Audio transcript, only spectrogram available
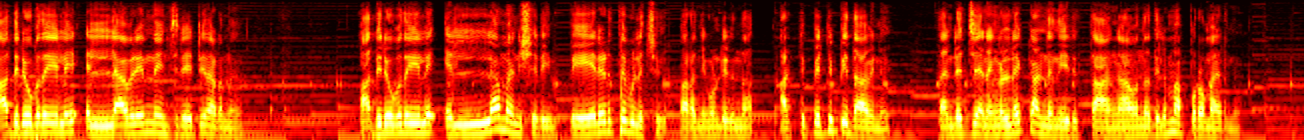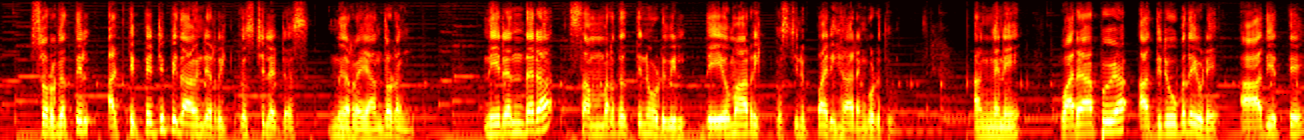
അതിരൂപതയിലെ എല്ലാവരെയും നെഞ്ചിലേറ്റി നടന്ന് അതിരൂപതയിലെ എല്ലാ മനുഷ്യരെയും പേരെടുത്ത് വിളിച്ച് പറഞ്ഞുകൊണ്ടിരുന്ന അട്ടിപ്പറ്റി പിതാവിന് തന്റെ ജനങ്ങളുടെ കണ്ണുനീര് താങ്ങാവുന്നതിലും അപ്പുറമായിരുന്നു. സ്വർഗത്തിൽ അട്ടിപ്പറ്റി പിതാവിന്റെ റിക്വസ്റ്റ് ലെറ്റേഴ്സ് നിറയാൻ തുടങ്ങി. നിരന്തര സമ്മർദ്ദത്തിനൊടുവിൽ ദൈവം ആ റിക്വസ്റ്റിന് പരിഹാരം കൊടുത്തു. അങ്ങനെ വരാപ്പുഴ അതിരൂപതയുടെ ആദ്യത്തെ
